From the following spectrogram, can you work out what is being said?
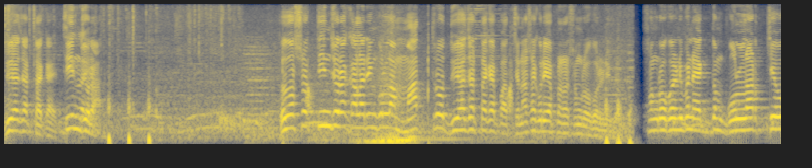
দুই হাজার টাকায় তিন জোড়া। তো দর্শক তিন জোড়া কালারিং করলাম মাত্র দুই হাজার টাকায় পাচ্ছেন। আশা করি আপনারা সংগ্রহ করে নেবেন। সংগ্রহ করে নেবেন একদম গোল্লার চেয়েও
